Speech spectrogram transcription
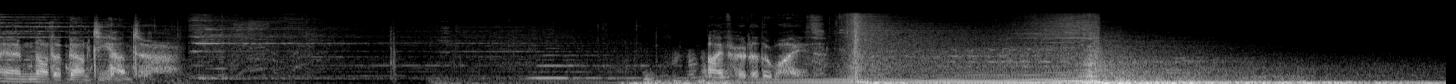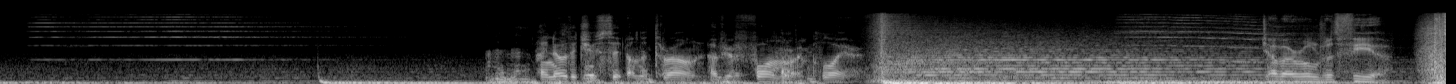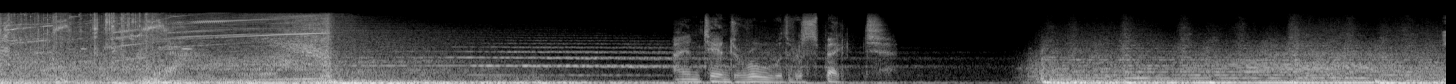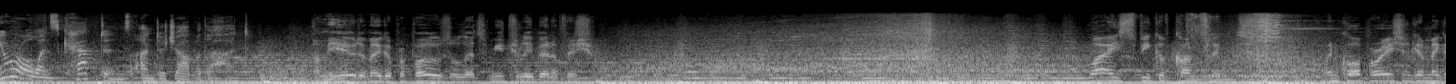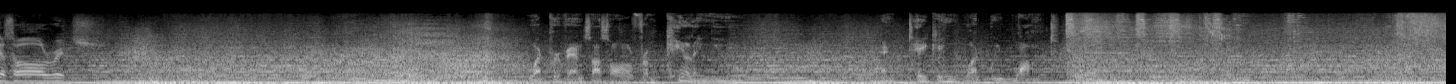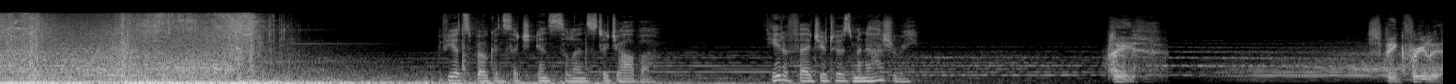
I am not a bounty hunter. I've heard otherwise. I know that you sit on the throne of your former employer. Jabba ruled with fear. Intend to rule with respect. You were all once captains under Jabba the Hutt. I'm here to make a proposal that's mutually beneficial. Why speak of conflict when cooperation can make us all rich? What prevents us all from killing you and taking what we want? If you had spoken such insolence to Jabba, he'd have fed you to his menagerie. Please. Speak freely.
